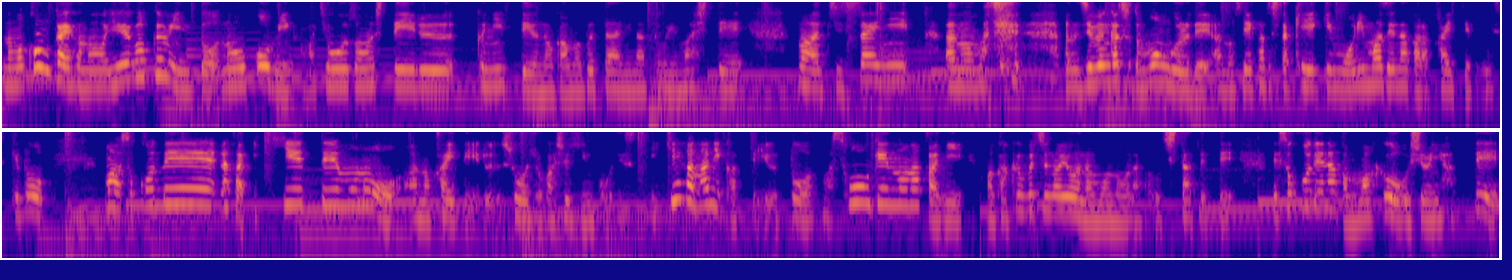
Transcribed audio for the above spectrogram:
今回この遊牧民と農耕民が共存している国っていうのが舞台になっておりまして、まあ、実際にあの、まあ 自分がちょっとモンゴルであの生活した経験も織り交ぜながら書いてるんですけど、まあ、そこでなんか生き絵っていうものをあの書いている少女が主人公です。生き絵が何かっていうと、まあ、草原の中に、額縁のようなものをなんか打ち立ててでそこでなんか幕を後ろに貼って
